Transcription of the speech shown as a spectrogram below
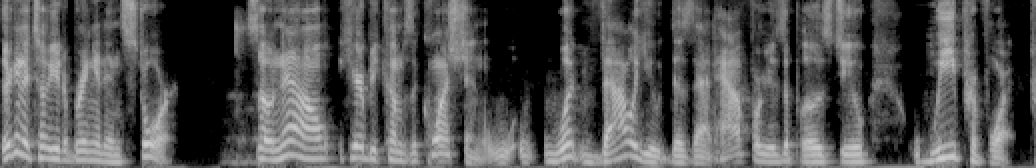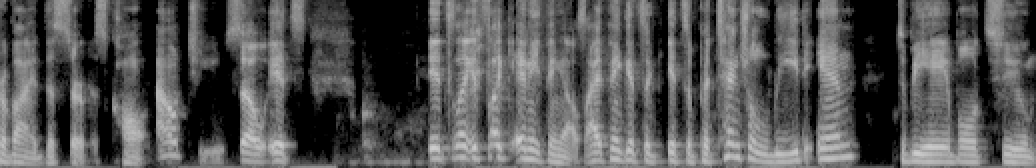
they're going to tell you to bring it in store. So now here becomes the question what value does that have for you as opposed to we provide, the service call out to you? So it's it's like it's like anything else. I think it's a it's a potential lead in to be able to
